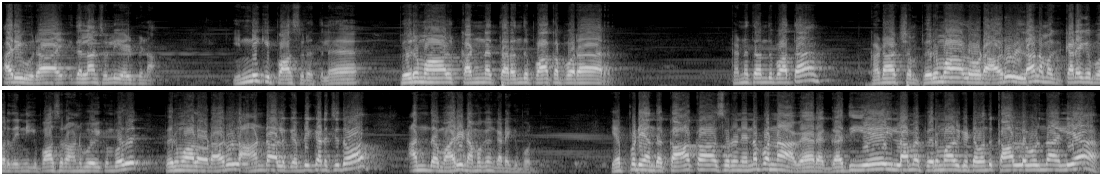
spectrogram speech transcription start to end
அறிவுராய் இதெல்லாம் சொல்லி எழுப்பினான் இன்னைக்கு பாசுரத்தில் பெருமாள் கண்ணை திறந்து பார்க்க போகிறார் கண்ணை திறந்து பார்த்தா கடாட்சம் பெருமாளோட அருள்லாம் நமக்கு கிடைக்க போகிறது இன்றைக்கி பாசுரம் அனுபவிக்கும் போது பெருமாளோட அருள் ஆண்டாளுக்கு எப்படி கிடைச்சதோ அந்த மாதிரி நமக்கும் கிடைக்க போகிறது எப்படி அந்த காக்காசுரன் என்ன பண்ணா வேற கதியே இல்லாமல் பெருமாள் கிட்ட வந்து காலில் விழுந்தான் இல்லையா?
